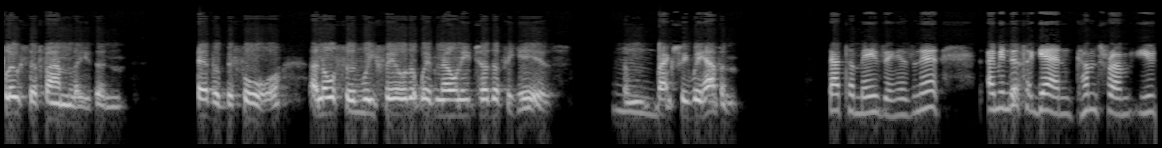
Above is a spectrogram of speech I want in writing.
closer family than ever before, and also Mm. we feel that we've known each other for years, Mm. and actually we haven't. That's amazing, isn't it? I mean, this again comes from you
